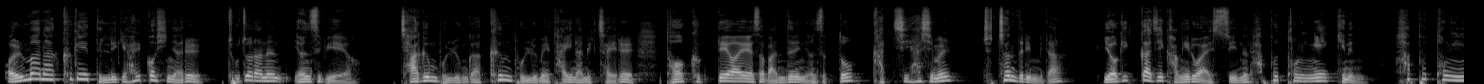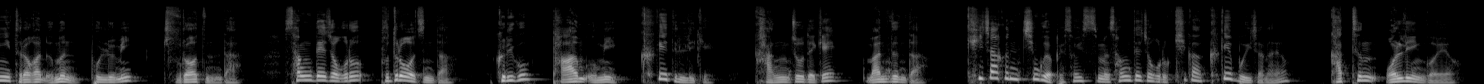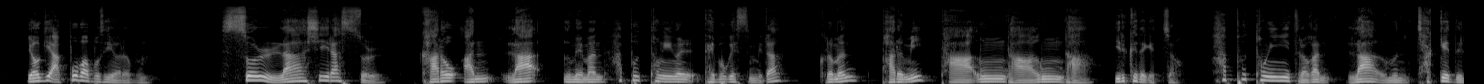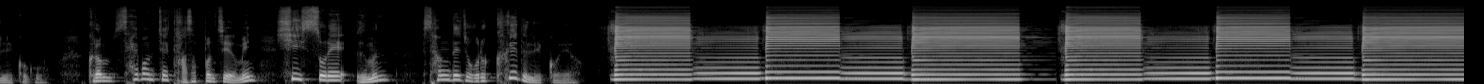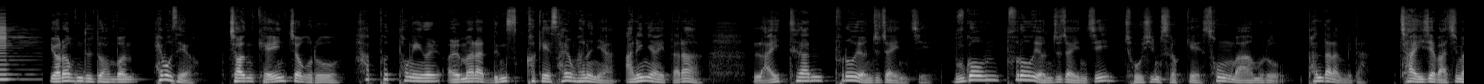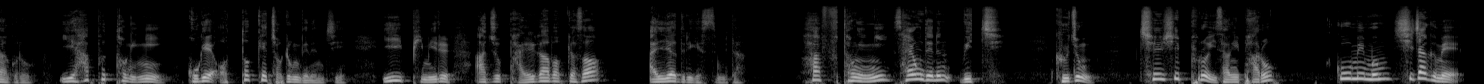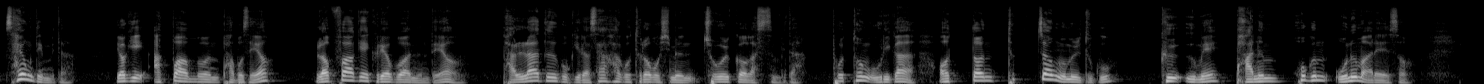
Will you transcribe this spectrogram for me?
얼마나 크게 들리게 할 것이냐를 조절하는 연습이에요. 작은 볼륨과 큰 볼륨의 다이나믹 차이를 더 극대화해서 만드는 연습도 같이 하심을 추천드립니다. 여기까지 강의로 알 수 있는 half tonguing의 기능. half tonguing이 들어간 음은 볼륨이 줄어든다. 상대적으로 부드러워진다. 그리고 다음 음이 크게 들리게, 강조되게 만든다. 키 작은 친구 옆에 서 있으면 상대적으로 키가 크게 보이잖아요. 같은 원리인 거예요. 여기 악보 봐보세요, 여러분. 솔, 라, 시, 라, 솔. 가로, 안, 라 음에만 하프텅잉을 대보겠습니다. 그러면 발음이 다응, 다응, 다. 이렇게 되겠죠. 하프텅잉이 들어간 라 음은 작게 들릴 거고, 그럼 세 번째, 다섯 번째 음인 시솔의 음은 상대적으로 크게 들릴 거예요. 여러분들도 한번 해보세요. 전 개인적으로 half tonguing을 얼마나 능숙하게 사용하느냐 아니냐에 따라 light한 프로 연주자인지 무거운 프로 연주자인지 조심스럽게 속마음으로 판단합니다. 자 이제 마지막으로 이 half tonguing이 곡에 어떻게 적용되는지 이 비밀을 아주 발가벗겨서 알려드리겠습니다. half tonguing이 사용되는 위치 그 중 70% 이상이 바로 꾸밈음 시작음에 사용됩니다. 여기 악보 한번 봐보세요. rough하게 그려보았는데요. 발라드 곡이라 생각하고 들어보시면 좋을 것 같습니다. 보통 우리가 어떤 특정 음을 두고 그 음의 반음 혹은 온음 아래에서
